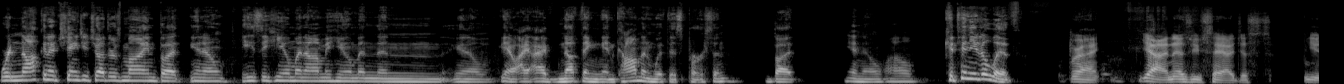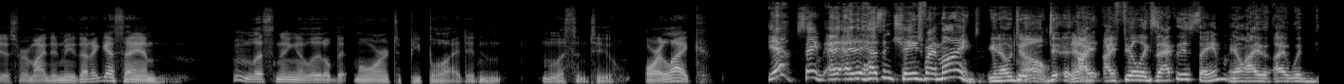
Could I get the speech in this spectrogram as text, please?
we're not going to change each other's mind. But you know, he's a human, I'm a human, and you know, you know, I, I have nothing in common with this person, but you know, I'll continue to live. Right. Yeah, and as you say, I just you just reminded me that I guess I am listening a little bit more to people I didn't listen to or like. Yeah, same, and, and it hasn't changed my mind. You know, do, No, do- yeah. I I feel exactly the same. You know, I I would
